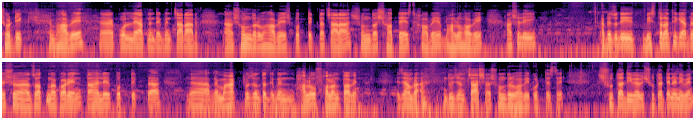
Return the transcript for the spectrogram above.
সঠিকভাবে করলে আপনি দেখবেন চারার সুন্দরভাবে প্রত্যেকটা চারা সুন্দর সতেজ হবে, ভালো হবে। আসলেই আপনি যদি বীজতলা থেকে আপনি যত্ন করেন, তাহলে প্রত্যেকটা আপনি মাঠ পর্যন্ত দেখবেন ভালো ফলন পাবেন। এই যে আমরা দুজন চাষ সুন্দরভাবে করতেছে। সুতা দিয়ে সুতা টেনে নেবেন।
